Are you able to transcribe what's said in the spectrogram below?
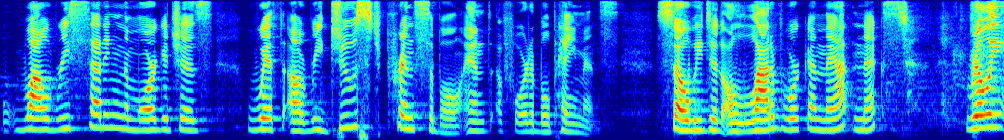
while resetting the mortgages with a reduced principal and affordable payments. So we did a lot of work on that. Next, really,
